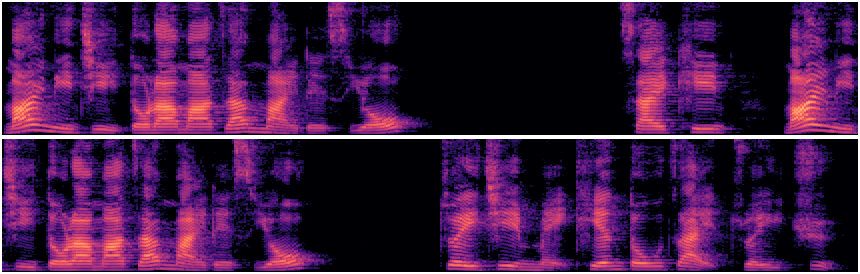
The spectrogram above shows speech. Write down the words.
毎日ドラマ三昧ですよ。最近毎日ドラマ三昧ですよ。最近每天都在追剧。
